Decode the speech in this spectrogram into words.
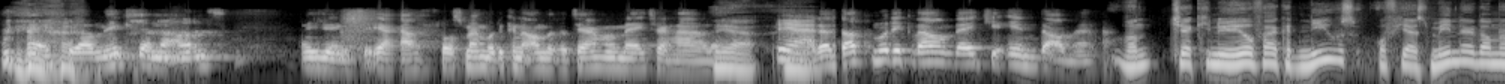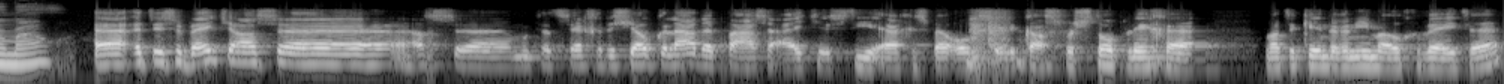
Ja. heb je dan niks aan de hand. En je denkt, ja, volgens mij moet ik een andere thermometer halen. Ja. ja. Dat, dat, moet ik wel een beetje indammen. Want check je nu heel vaak het nieuws of juist minder dan normaal? Uh, het is een beetje als, uh, als uh, moet ik dat zeggen, de chocoladepaseitjes die ergens bij ons in de kast verstopt liggen, wat de kinderen niet mogen weten.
